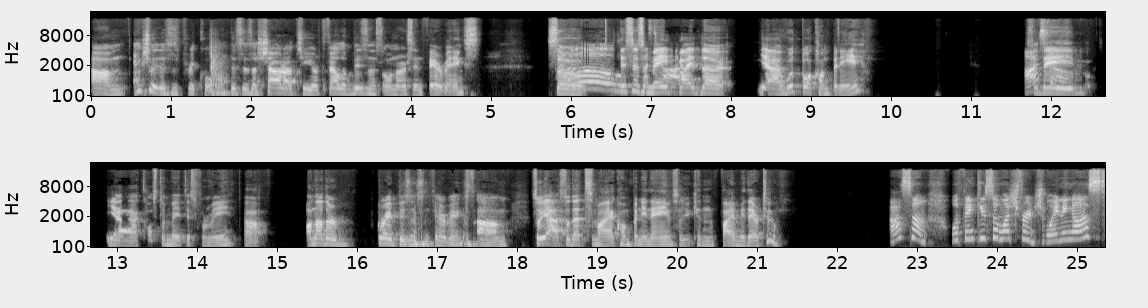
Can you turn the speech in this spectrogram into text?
Um, actually, this is pretty cool. This is a shout out to your fellow business owners in Fairbanks. So oh, this is made by the yeah Woodball company. Awesome. So they yeah custom made this for me. Uh, another great business in Fairbanks. Um, so yeah, so that's my company name. So you can find me there too. Awesome. Well, thank you so much for joining us.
